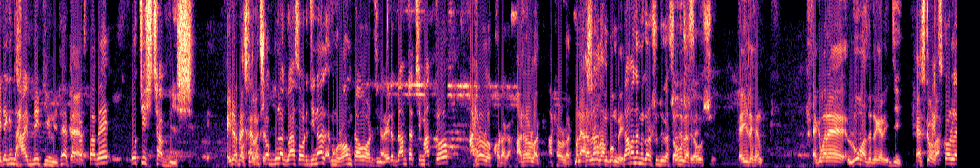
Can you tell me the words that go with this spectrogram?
এটা কিন্তু হাইব্রিড ইউনিট হ্যাঁ হ্যাঁ। পেপারস পাবে। পঁচিশ ছাব্বিশ। এইটার প্রাইস কত সবগুলা গ্লাস অরিজিনাল এবং রংটাও অরিজিনাল এটার দাম চাচ্ছি মাত্র আঠারো লক্ষ টাকা। আঠারো লাখ? আঠারো লাখ। মানে আসলেও দাম কমবে? দামাদামি করার সুযোগ আছে সুযোগ অবশ্যই আছে। অবশ্যই। এই যে দেখেন একেবারে লো বাজেটের গাড়ি। জি। এসকোলা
